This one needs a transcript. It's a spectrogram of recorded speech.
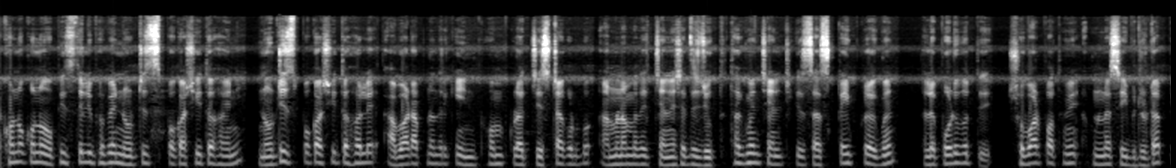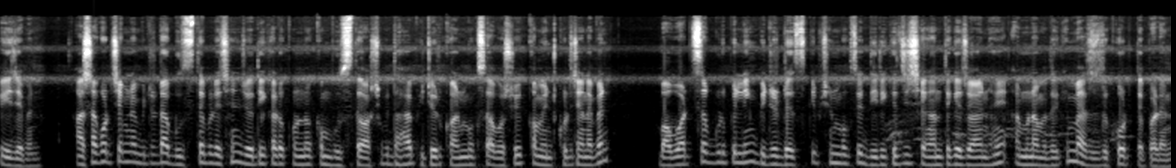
এখনও কোনো অফিসিয়ালিভাবে নোটিশ প্রকাশিত হয়নি। নোটিশ প্রকাশিত হলে আবার আপনাদেরকে ইনফর্ম করার চেষ্টা করব। আমরা আমাদের চ্যানেলের সাথে যুক্ত থাকবেন চ্যানেলটিকে সাবস্ক্রাইব করে রাখবেন, তাহলে পরিবর্তে সবার প্রথমে আপনারা সেই ভিডিওটা পেয়ে যাবেন। আশা করছি আপনার ভিডিওটা বুঝতে পেরেছেন। যদি কারও কোনো রকম বুঝতে অসুবিধা হয়, ভিডিওর কমেন্ট বক্সে অবশ্যই কমেন্ট করে জানাবেন বা হোয়াটসঅ্যাপ গ্রুপের লিঙ্ক ভিডিও ডেসক্রিপশন বক্সে দিয়ে রেখেছি, সেখান থেকে জয়েন হয়ে আপনারা আমাদেরকে মেসেজ করতে পারেন।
